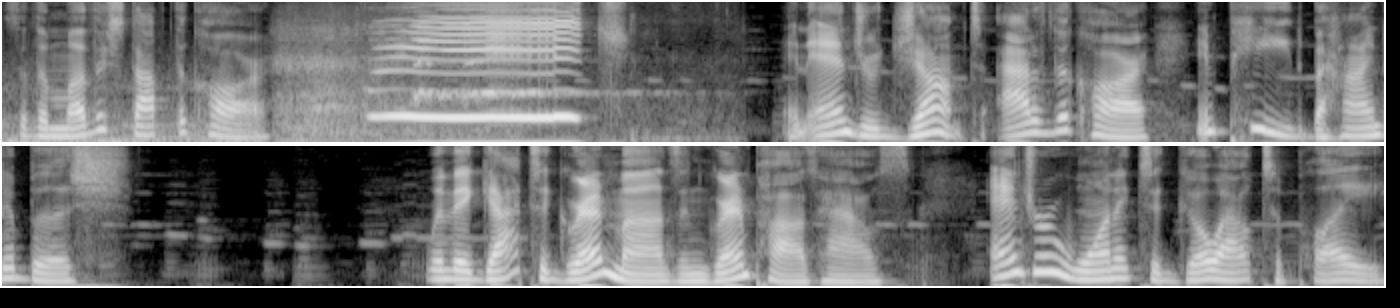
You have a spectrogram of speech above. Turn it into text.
So the mother stopped the car, and Andrew jumped out of the car and peed behind a bush. When they got to Grandma's and Grandpa's house, Andrew wanted to go out to play.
